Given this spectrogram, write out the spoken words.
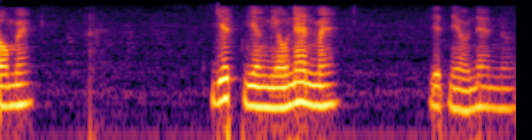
ลมไหมยึดอย่างเหนียวแน่นไหมยึดเหนียวแน่นเนอะ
